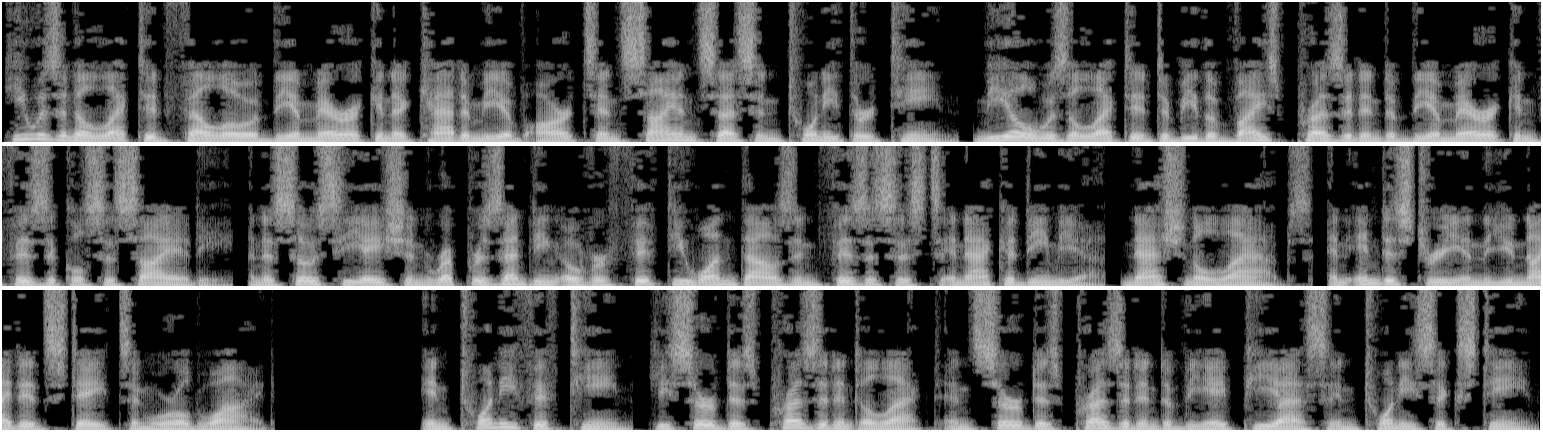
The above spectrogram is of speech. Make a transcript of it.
He was an elected Fellow of the American Academy of Arts and Sciences in 2013. Neal was elected to be the Vice President of the American Physical Society, an association representing over 51,000 physicists in academia, national labs, and industry in the United States and worldwide. In 2015, he served as President-elect and served as President of the APS in 2016.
